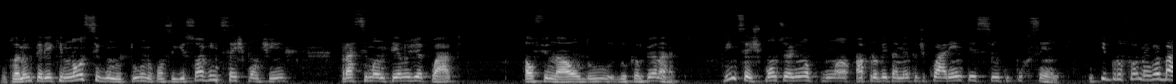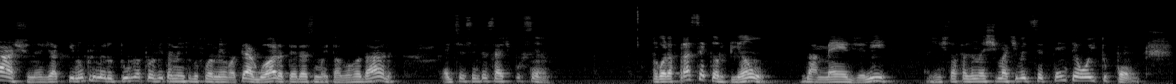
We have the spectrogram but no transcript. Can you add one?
o Flamengo teria que no segundo turno conseguir só 26 pontinhos para se manter no G4 ao final do, do campeonato. 26 pontos daria um, um aproveitamento de 45% o que para o Flamengo é baixo, né? já que no primeiro turno o aproveitamento do Flamengo até agora, até a 18ª rodada, é de 67%. Agora, para ser campeão, na média ali, a gente está fazendo a estimativa de 78 pontos.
